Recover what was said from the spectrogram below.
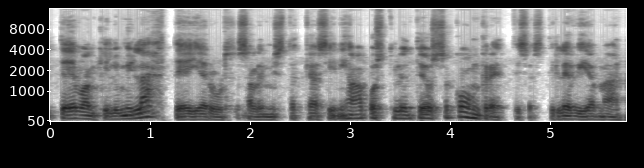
sitten evankeliumi lähtee Jerusalemista käsin ihan apostolien teossa konkreettisesti leviämään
